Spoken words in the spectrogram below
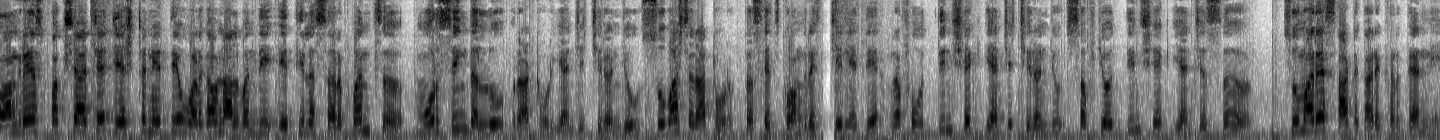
काँग्रेस पक्षाचे ज्येष्ठ नेते वडगाव नालबंदी येथील सरपंच मोरसिंग दल्लू राठोड यांचे चिरंजीव सुभाष राठोड तसेच काँग्रेसचे नेते रफउद्दीन शेख यांचे चिरंजीव सफिउद्दीन शेख यांच्यासह सुमारे साठ कार्यकर्त्यांनी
